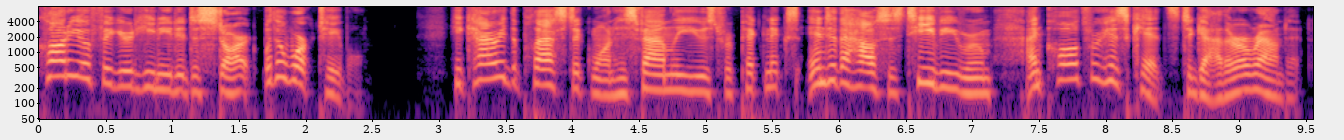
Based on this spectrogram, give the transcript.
Claudio figured he needed to start with a work table. He carried the plastic one his family used for picnics into the house's TV room and called for his kids to gather around it.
